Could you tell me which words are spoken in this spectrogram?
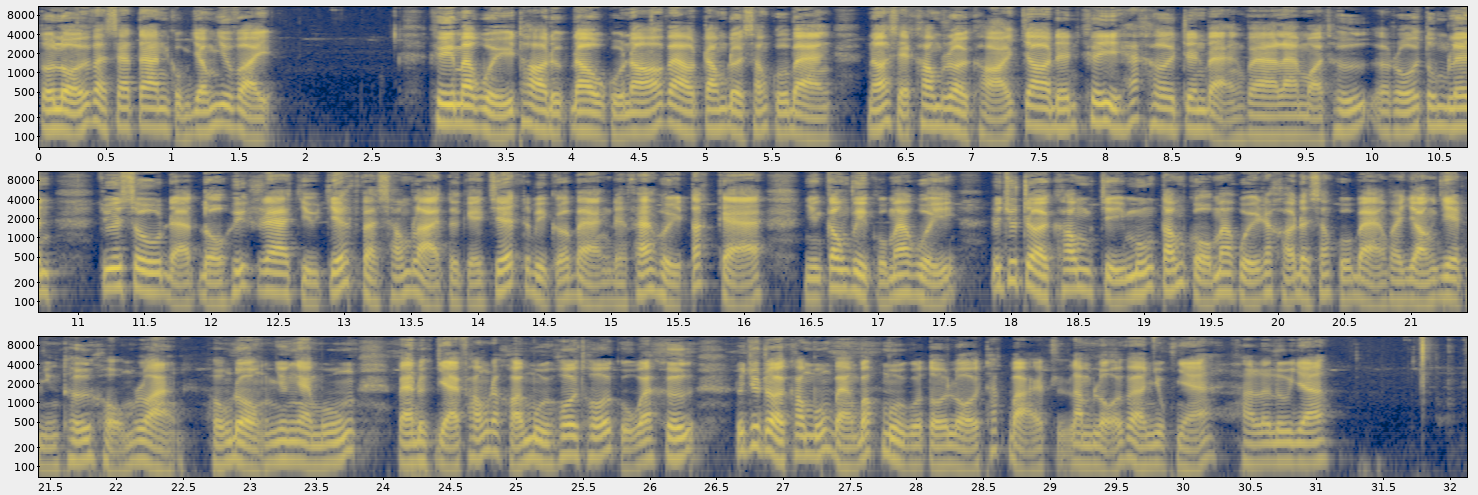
Tội lỗi và Satan cũng giống như vậy. Khi ma quỷ thò được đầu của nó vào trong đời sống của bạn, nó sẽ không rời khỏi cho đến khi hát hơi trên bạn và làm mọi thứ rối tung lên. Chúa Giêsu đã đổ huyết ra chịu chết và sống lại từ kẻ chết vì của bạn để phá hủy tất cả những công việc của ma quỷ. Đức Chúa Trời không chỉ muốn tống cổ ma quỷ ra khỏi đời sống của bạn và dọn dẹp những thứ hỗn loạn, hỗn độn nhưng Ngài muốn bạn được giải phóng ra khỏi mùi hôi thối của quá khứ. Đức Chúa Trời không muốn bạn bốc mùi của tội lỗi, thất bại, làm lỗi và nhục nhã. Hallelujah.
